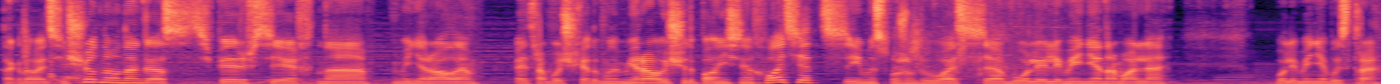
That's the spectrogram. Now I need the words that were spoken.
Так, давайте еще одного на газ, теперь всех на минералы. 5 рабочих, я думаю, на минералы еще дополнительно хватит, и мы сможем добывать более или менее нормально, более-менее быстро.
